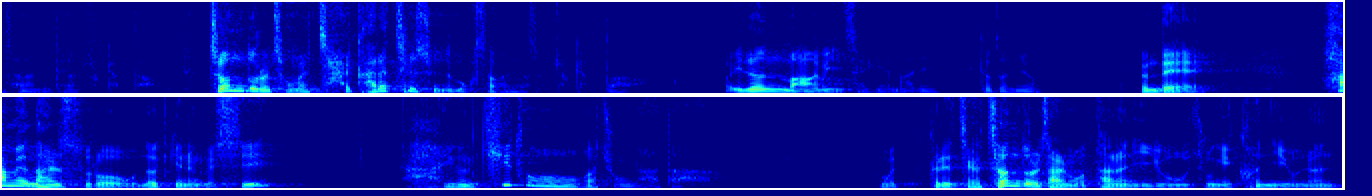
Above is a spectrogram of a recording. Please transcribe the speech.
사람이 되면 좋겠다. 전도를 정말 잘 가르칠 수 있는 목사가 되었으면 좋겠다. 이런 마음이 제게 많이 있거든요. 근데 하면 할수록 느끼는 것이 야, 이건 기도가 중요하다. 그래 제가 전도를 잘 못하는 이유 중에 큰 이유는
